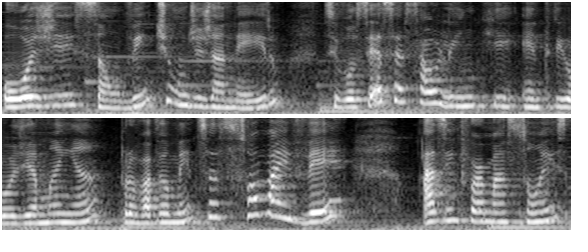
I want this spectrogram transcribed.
hoje são 21 de janeiro. Se você acessar o link entre hoje e amanhã, provavelmente você só vai ver as informações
